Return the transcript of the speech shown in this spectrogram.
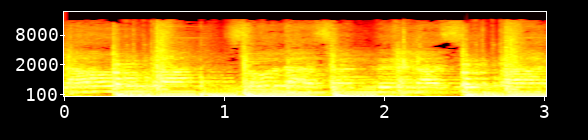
लाऊँगा सोलह संग का लाऊँगा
